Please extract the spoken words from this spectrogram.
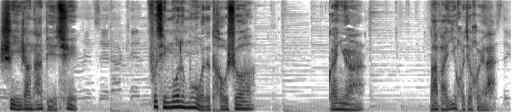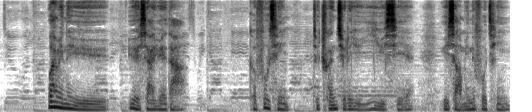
示意让他别去。父亲摸了摸我的头，说：“乖女儿。”爸爸一会儿就回来。外面的雨越下越大，可父亲却穿起了雨衣雨鞋，与小明的父亲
